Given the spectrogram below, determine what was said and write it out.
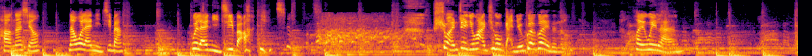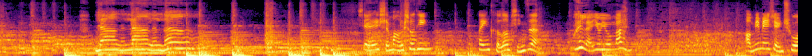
好，那行，那未来你记吧，未来你记吧，你记。说完这句话之后，感觉怪怪的呢。欢迎蔚蓝。谢谢神宝收听，欢迎可乐瓶子，未来悠悠慢。好，面面选出，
